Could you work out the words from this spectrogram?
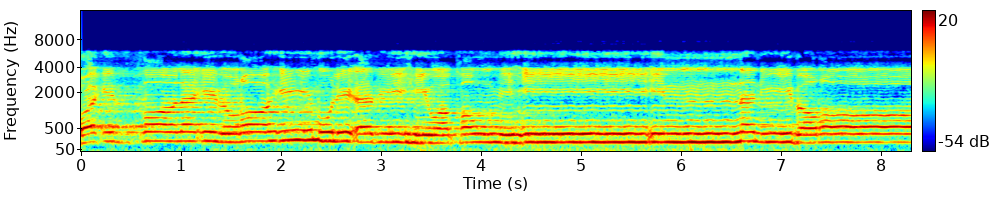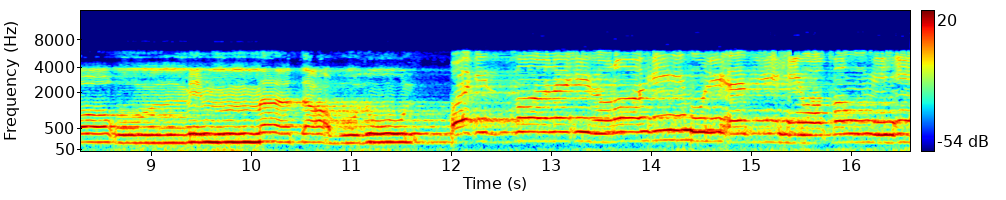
وَإِذْ قَالَ إِبْرَاهِيمُ لِأَبِيهِ وَقَوْمِهِ إِنَّنِي بَرَاءٌ مِّمَّا تَعْبُدُونَ وَإِذْ قَالَ إِبْرَاهِيمُ لِأَبِيهِ وَقَوْمِهِ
